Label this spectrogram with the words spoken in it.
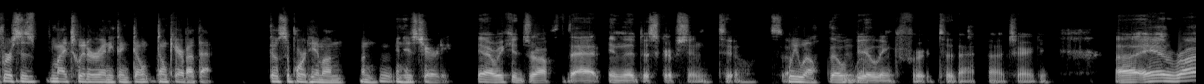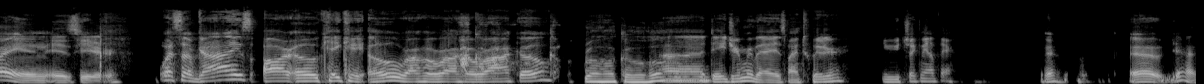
versus my Twitter or anything. Don't don't care about that. Go support him on, on in his charity. Yeah, we could drop that in the description too. So We will. there will We be a link for to that uh, charity. Uh, and Ryan is here. What's up, guys? R O K K O, Rocco, Rocco, Rocco. Rocco. Uh, Daydreamer, that is my Twitter. You check me out there. Yeah. Uh, yeah,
